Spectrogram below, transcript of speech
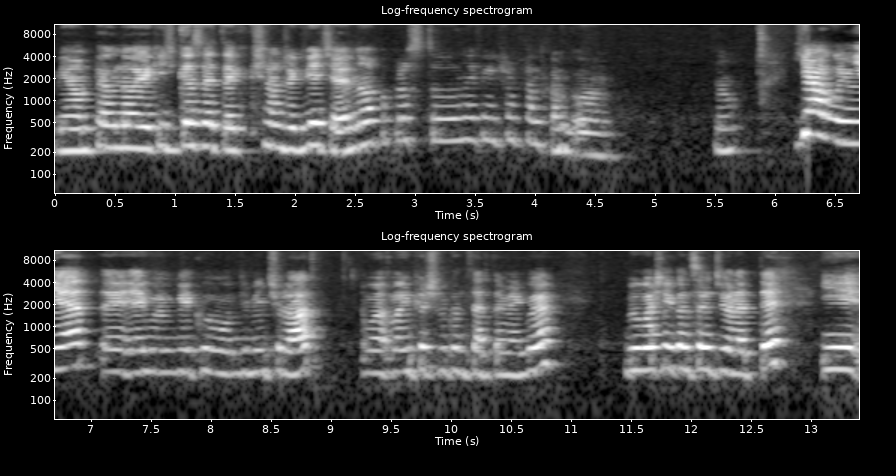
miałam pełno jakichś gazetek, książek, wiecie. No po prostu największą fanką byłam. Ja ogólnie, y, jakby w wieku 9 lat, mo- moim pierwszym koncertem jakby, był właśnie koncert Violetty i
